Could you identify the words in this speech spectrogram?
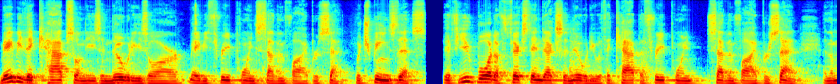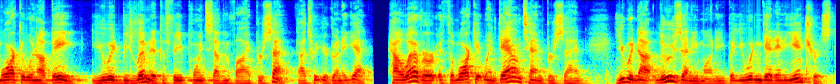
maybe the caps on these annuities are maybe 3.75%, which means this. If you bought a fixed index annuity with a cap of 3.75% and the market went up 8, you would be limited to 3.75%. That's what you're going to get. However, if the market went down 10%, you would not lose any money, but you wouldn't get any interest.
